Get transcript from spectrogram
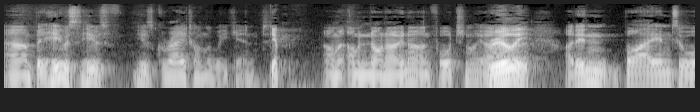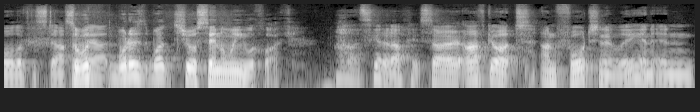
Um, but he was he was he was great on the weekend. Yep. I'm a, I'm a non-owner, unfortunately. Really? I, I didn't buy into all of the stuff So about. what what is what's your center wing look like? Oh, let's get it up. So I've got, unfortunately, and, and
